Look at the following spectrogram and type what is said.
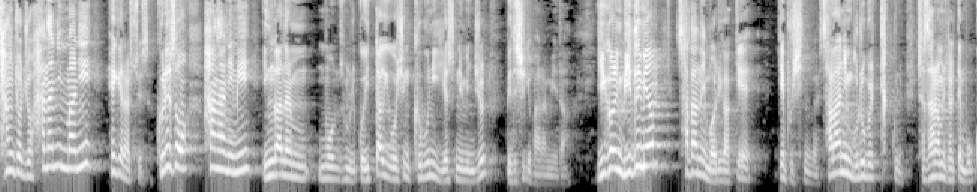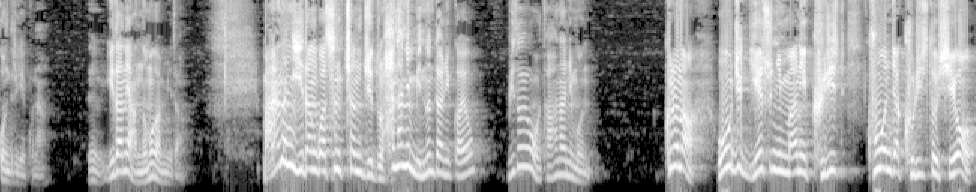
창조주 하나님만이 해결할 수 있어요. 그래서 하나님이 인간을 몸을 입고 이 땅에 오신 그분이 예수님인 줄 믿으시기 바랍니다. 이걸 믿으면 사단의 머리가 깨, 깨부시는 거예요. 사단이 무릎을 탁 꿇려. 저 사람은 절대 못 건드리겠구나. 네, 이단에 안 넘어갑니다. 많은 이단과 순천지들 하나님 믿는다니까요? 믿어요. 다 하나님은. 그러나 오직 예수님만이 그리, 구원자 그리스도시요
